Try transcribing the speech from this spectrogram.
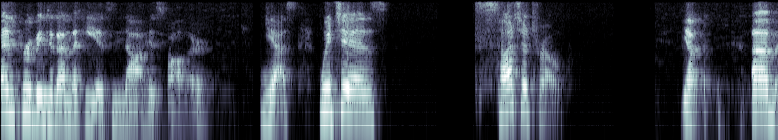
And proving to them that he is not his father. Yes, which is such a trope. Yep. Um,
